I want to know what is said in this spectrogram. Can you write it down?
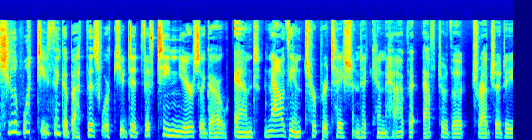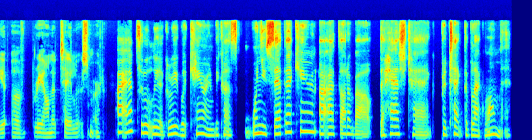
Sheila, what do you think about this work you did 15 years ago and now the interpretation it can have after the tragedy of Breonna Taylor's murder? I absolutely agree with Karen because when you said that, Karen, I, I thought about the hashtag protect the Black woman.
